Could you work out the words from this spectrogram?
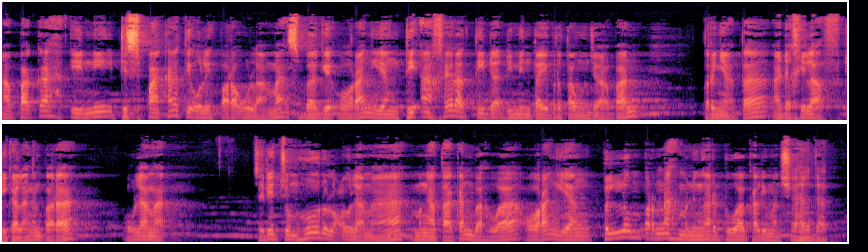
apakah ini disepakati oleh para ulama sebagai orang yang di akhirat tidak dimintai pertanggungjawaban? Ternyata ada khilaf di kalangan para ulama. Jadi jumhurul ulama mengatakan bahwa orang yang belum pernah mendengar dua kalimat syahadat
